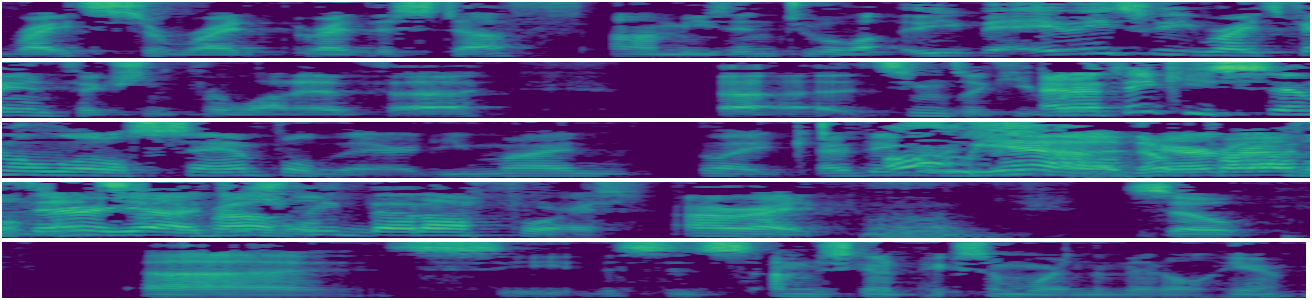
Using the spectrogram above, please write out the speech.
writes to write write this stuff. Um, he's into a lot. He basically writes fan fiction for a lot of. Uh, uh, it seems like he. And I think he sent a little sample there. Do you mind? Like, I think Oh, yeah, a no problem. There, That's yeah, just problem. read that off for us. All right. So, uh, let's see. This is. I'm just going to pick somewhere in the middle here.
